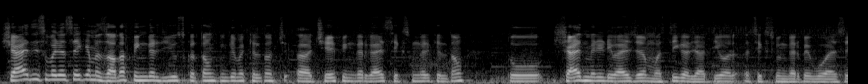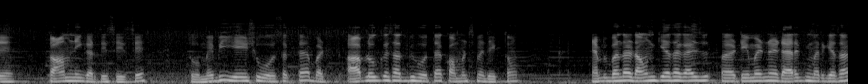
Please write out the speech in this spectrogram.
شاید اس وجہ سے کہ میں زیادہ فنگر یوز کرتا ہوں، کیونکہ میں کھیلتا ہوں، چھ فنگر گائز سکس فنگر کھیلتا ہوں۔ تو شاید میری ڈیوائس جو ہے مستی کر جاتی ہے اور سکس فنگر پہ وہ ایسے کام نہیں کرتی صحیح سے۔ تو میں بھی یہ ایشو ہو سکتا ہے بٹ آپ لوگوں کے ساتھ بھی ہوتا ہے کامنٹس میں دیکھتا ہوں۔ یہاں پہ بندہ ڈاؤن کیا تھا گائز ٹیم میٹ نے ڈائریکٹ مر گیا تھا۔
